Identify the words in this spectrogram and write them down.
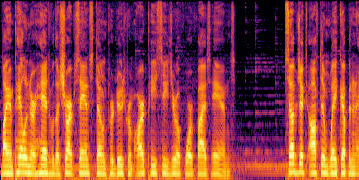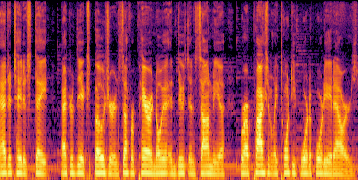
by impaling their heads with a sharp sandstone produced from RPC-045's hands. Subjects often wake up in an agitated state after the exposure and suffer paranoia-induced insomnia for approximately 24 to 48 hours.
